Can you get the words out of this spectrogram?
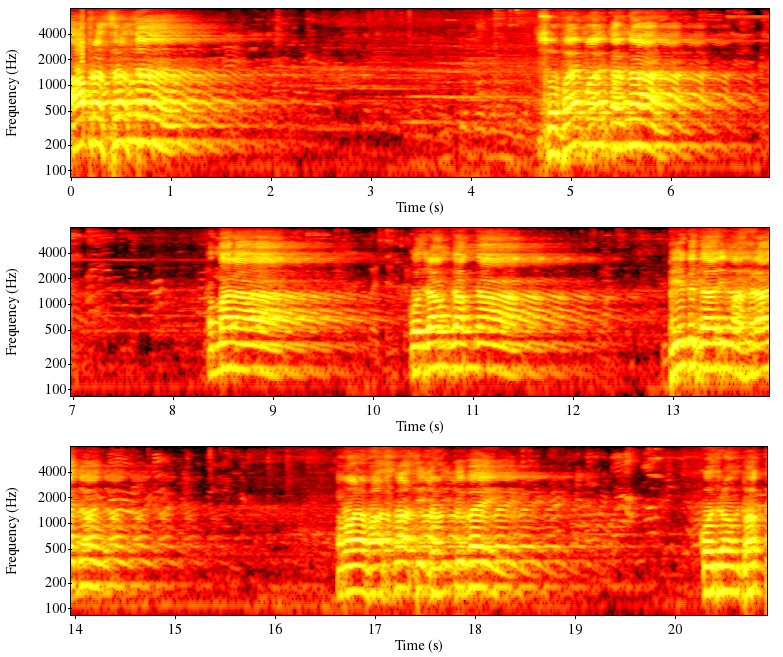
આ પ્રસંગ શોભાયમાન કરનાર અમારા કોદરામ ગામના ભેગધારી મહારાજો, અમારા ભાષણાથી જયંતિભાઈ કોદરામ ભક્ત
